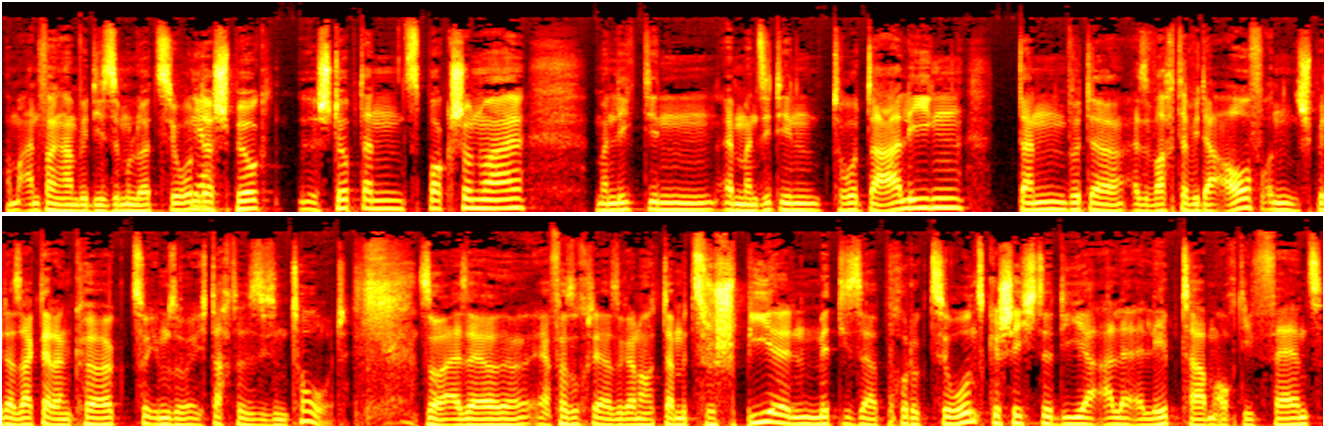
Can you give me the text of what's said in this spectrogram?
Am Anfang haben wir die Simulation, ja. da stirbt, stirbt dann Spock schon mal. Man liegt ihn, äh, man sieht ihn tot da liegen. Dann wird er, also wacht er wieder auf und später sagt er dann Kirk zu ihm so, ich dachte, sie sind tot. So, also er, er versucht ja sogar noch damit zu spielen mit dieser Produktionsgeschichte, die ja alle erlebt haben, auch die Fans,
